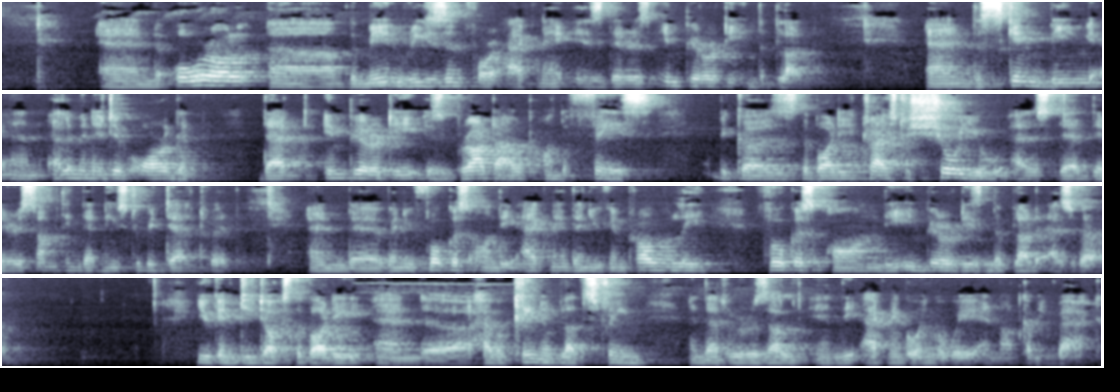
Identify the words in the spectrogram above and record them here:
And overall, uh, the main reason for acne is there is impurity in the blood. And the skin being an eliminative organ, that impurity is brought out on the face because the body tries to show you as that there is something that needs to be dealt with. And uh, when you focus on the acne, then you can probably focus on the impurities in the blood as well you can detox the body and uh, have a cleaner bloodstream and that will result in the acne going away and not coming back.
